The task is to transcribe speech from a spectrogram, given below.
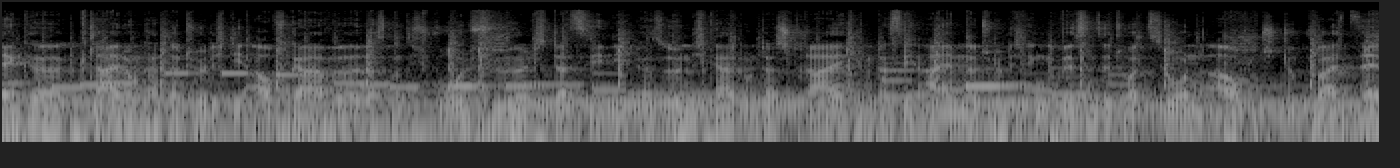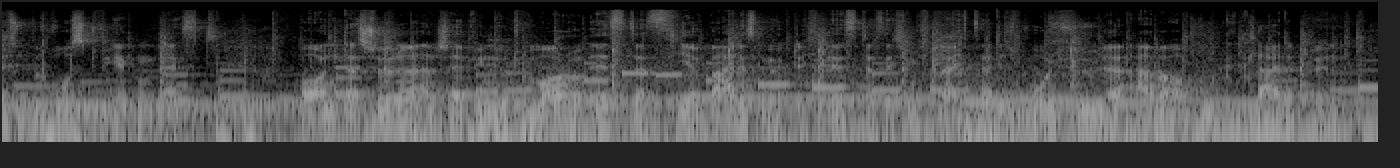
denke, Kleidung hat natürlich die Aufgabe, dass man sich wohlfühlt, dass sie die Persönlichkeit unterstreicht und dass sie einen natürlich in gewissen Situationen auch ein Stück weit selbstbewusst wirken lässt. Und das Schöne an Shaping New Tomorrow ist, dass hier beides möglich ist, dass ich mich gleichzeitig wohlfühle, aber auch gut gekleidet bin.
